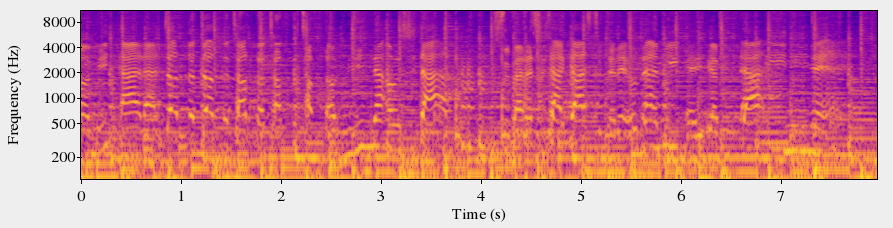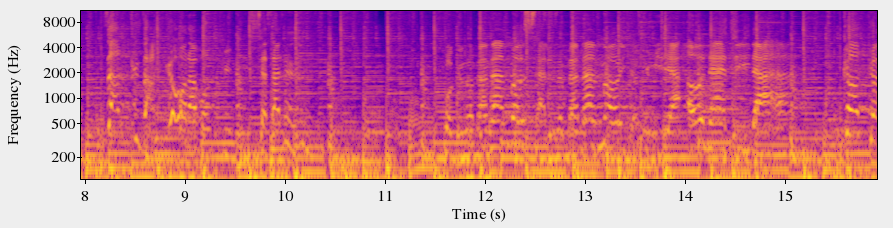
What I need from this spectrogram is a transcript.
を見たらちょっとちょっとちょっとちょっとちょっと見直した素晴らしさがステレオなに映画みたいにねザックザックほら僕に刺さる僕のままも猿のままもよく見りゃ同じだ心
